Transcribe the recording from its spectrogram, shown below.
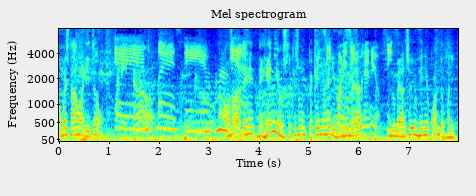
¿Cómo está, Juanito? Eh, pues, eh, Vamos a hablar de, de genios. Usted que es un pequeño genio. Juanito es un numeral, genio. numeral soy un genio cuando, Juanito.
